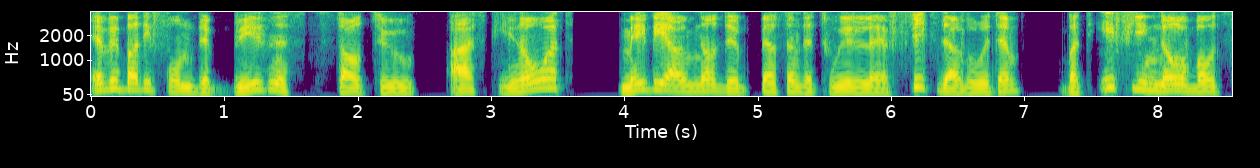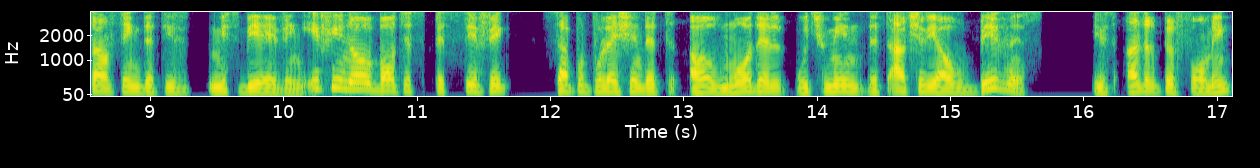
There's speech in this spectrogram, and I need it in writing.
everybody from the business start to ask, you know what? Maybe I'm not the person that will uh, fix the algorithm, but if you know about something that is misbehaving, if you know about a specific subpopulation that our model, which means that actually our business is underperforming,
